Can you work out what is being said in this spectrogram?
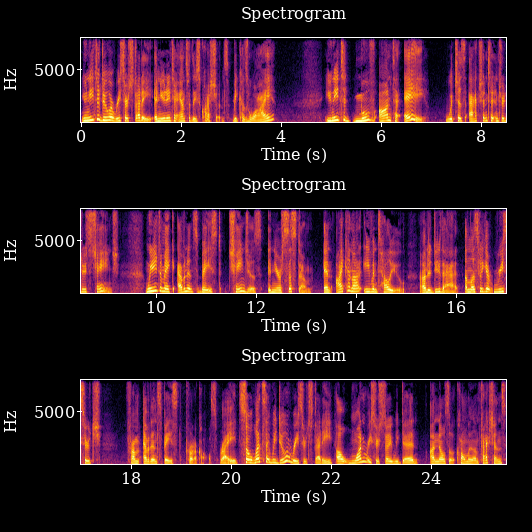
you need to do a research study and you need to answer these questions because why You need to move on to A, which is action to introduce change. We need to make evidence based changes in your system. And I cannot even tell you how to do that unless we get research from evidence based protocols, right? So let's say we do a research study. Uh, one research study we did on nosocomial infections,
